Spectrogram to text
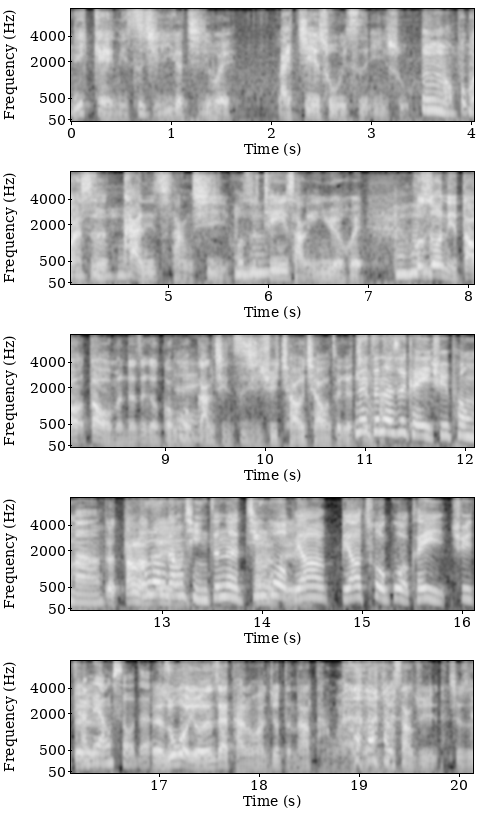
你给你自己一个机会。来接触一次艺术，嗯，好，不管是看一场戏，或是听一场音乐会，或者说你到到我们的这个公共钢琴自己去敲一敲这个，那真的是可以去碰吗？对，当然。公共钢琴真的经过，不要不要错过，可以去弹两首的。对，如果有人在弹的话，你就等他弹完，然后你就上去 就是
